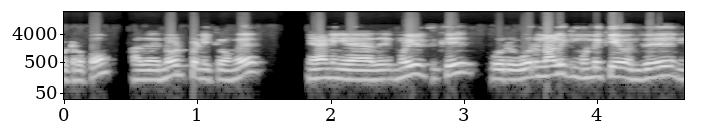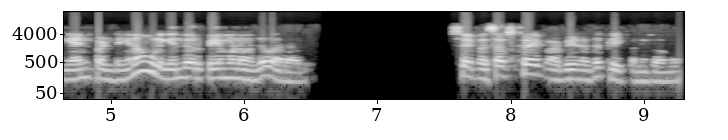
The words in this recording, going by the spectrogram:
போட்டிருக்கோம். அதை நோட் பண்ணிக்கோங்க. ஏன்னா நீங்கள் அது முடியறதுக்கு ஒரு ஒரு நாளைக்கு முன்னுக்கே வந்து நீங்கள் என் பண்ணிட்டீங்கன்னா உங்களுக்கு எந்த ஒரு பேமெண்ட்டும் வந்து வராது. ஸோ இப்போ சப்ஸ்கிரைப் அப்படின்றத கிளிக் பண்ணிக்கோங்க.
